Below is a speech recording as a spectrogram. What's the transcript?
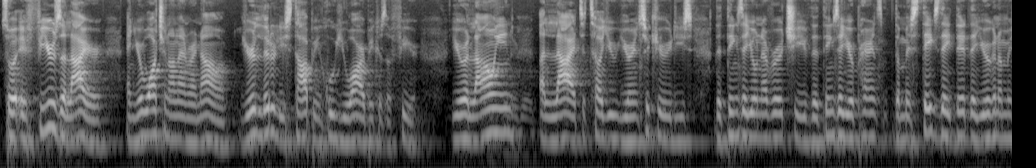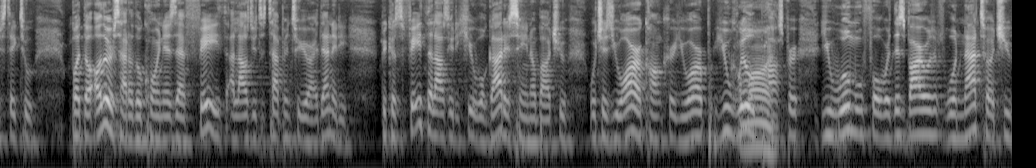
So if fear is a liar and you're watching online right now, you're literally stopping who you are because of fear. You're allowing a lie to tell you your insecurities, the things that you'll never achieve, the things that your parents, the mistakes they did that you're gonna mistake too. But the other side of the coin is that faith allows you to tap into your identity, because faith allows you to hear what God is saying about you, which is you are a conqueror, you are, you will on. prosper, you will move forward. This virus will not touch you.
